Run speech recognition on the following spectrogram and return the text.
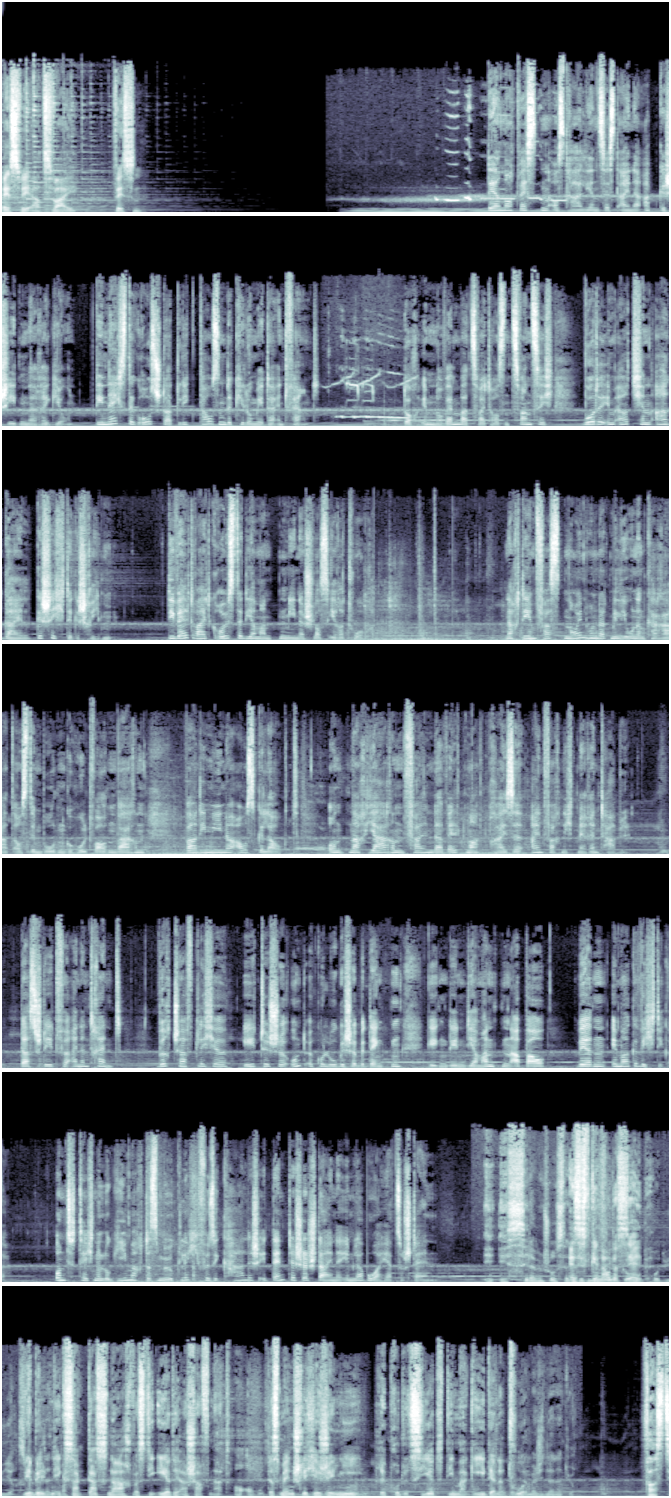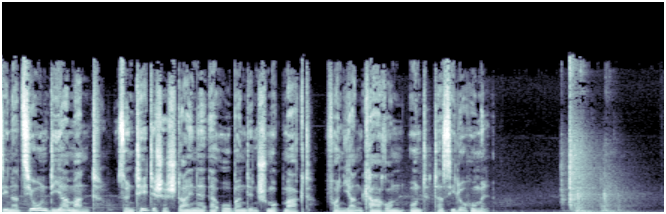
SWR 2 Wissen Der Nordwesten Australiens ist eine abgeschiedene Region. Die nächste Großstadt liegt tausende Kilometer entfernt. Doch im November 2020 wurde im Örtchen Argyle Geschichte geschrieben. Die weltweit größte Diamantenmine schloss ihre Tore. Nachdem fast 900 Millionen Karat aus dem Boden geholt worden waren, war die Mine ausgelaugt und nach Jahren fallender Weltmarktpreise einfach nicht mehr rentabel. Das steht für einen Trend. Wirtschaftliche, ethische und ökologische Bedenken gegen den Diamantenabbau werden immer gewichtiger. Und Technologie macht es möglich, physikalisch identische Steine im Labor herzustellen. Es ist genau dasselbe. Wir bilden exakt das nach, was die Erde erschaffen hat. Das menschliche Genie reproduziert die Magie der Natur. Faszination Diamant. Synthetische Steine erobern den Schmuckmarkt von Jan Caron und Tassilo Hummel.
